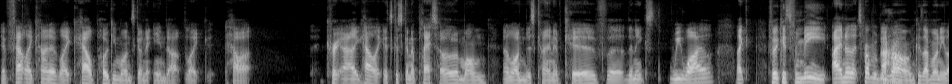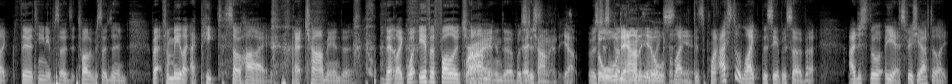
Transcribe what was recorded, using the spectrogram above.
it felt like kind of like how Pokemon's going to end up, like how cre- like how like, it's just going to plateau among along this kind of curve for the next wee while. Like, because for me, I know that's probably Uh-huh. wrong because I'm only like 13 episodes, 12 episodes in. But for me, like I peaked so high at Charmander that like whatever followed Right. Charmander was That just Charmander, yeah. it was It's just all gonna be, downhill like, slightly here. disappointed. I still liked this episode, but I just thought, yeah, especially after like,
